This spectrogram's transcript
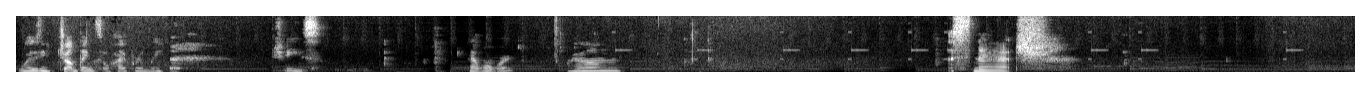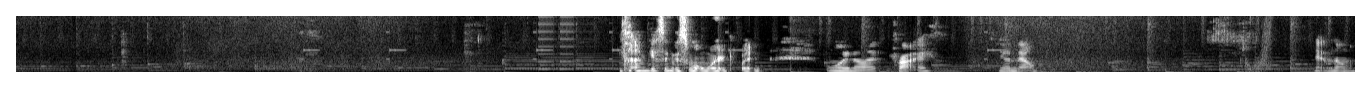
why is he jumping so hyperly? Jeez. That won't work. Um... Snatch. I'm guessing this won't work, but why not try? Yeah, no. Yeah, no,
